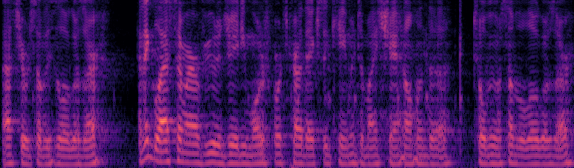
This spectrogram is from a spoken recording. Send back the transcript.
Not sure what some of these logos are. I think last time I reviewed a JD Motorsports car, they actually came into my channel and uh, told me what some of the logos are.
